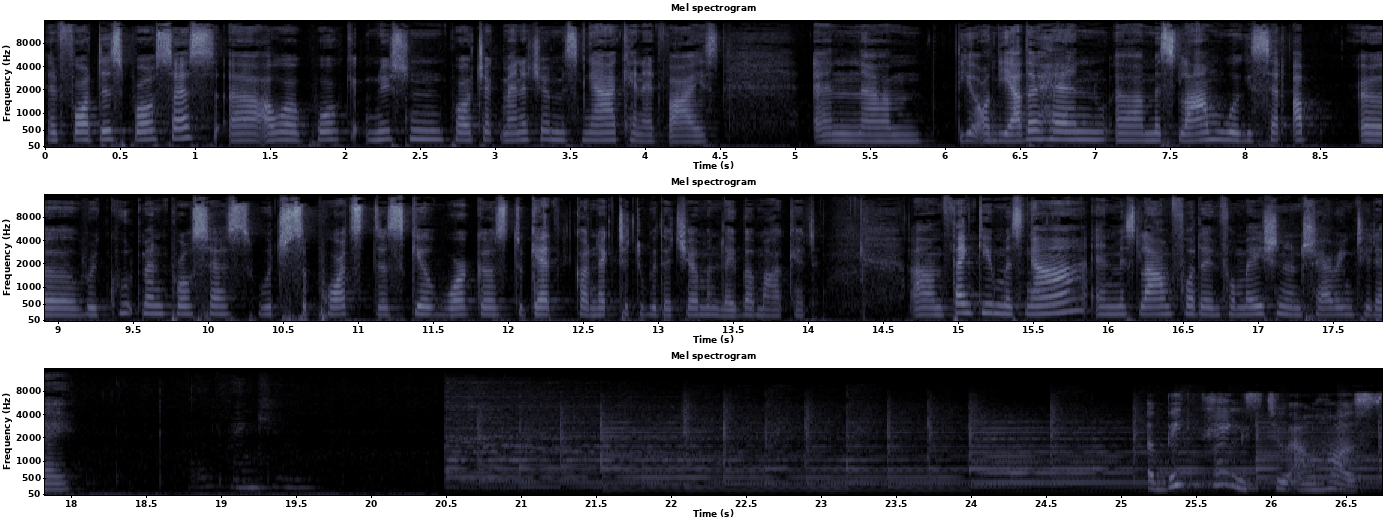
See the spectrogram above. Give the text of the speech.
And for this process, uh, our recognition project manager, Ms. Nga, can advise. And um, the, on the other hand, uh, Ms. Lam will set up a recruitment process which supports the skilled workers to get connected with the German labor market. Um, thank you, Ms. Nga and Ms. Lam, for the information and sharing today. Thank you. A big thanks to our hosts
